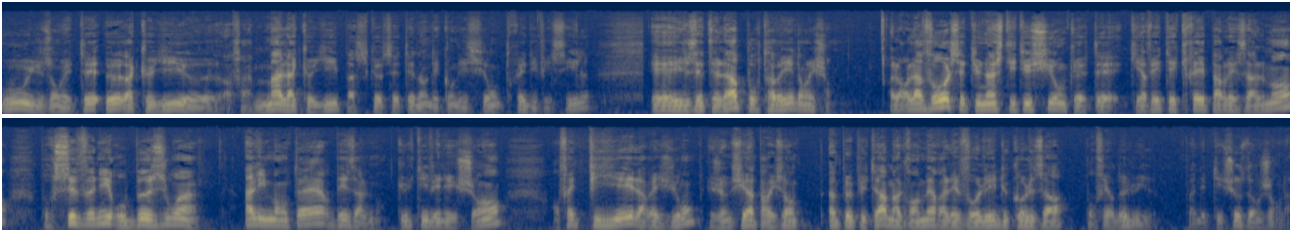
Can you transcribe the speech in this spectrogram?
où ils ont été, eux, accueillis, euh, enfin mal accueillis, parce que c'était dans des conditions très difficiles, et ils étaient là pour travailler dans les champs. Alors la Vole, c'est une institution qui, qui avait été créée par les Allemands pour subvenir aux besoins alimentaires des Allemands. Cultiver les champs, en fait piller la région. Je me souviens, par exemple, un peu plus tard, ma grand-mère allait voler du colza pour faire de l'huile des petites choses dans ce genre-là.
